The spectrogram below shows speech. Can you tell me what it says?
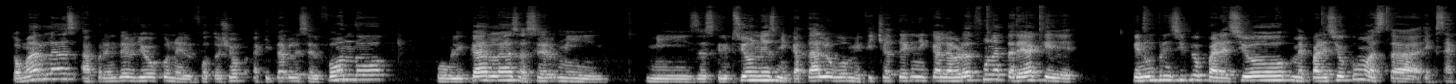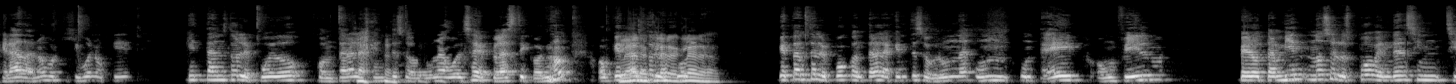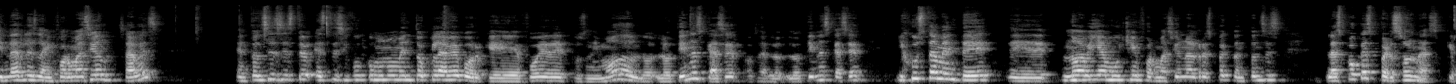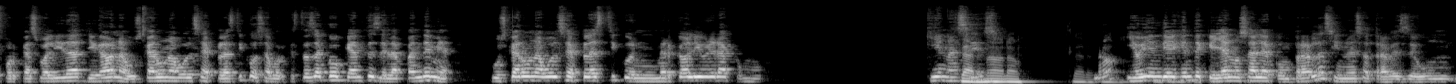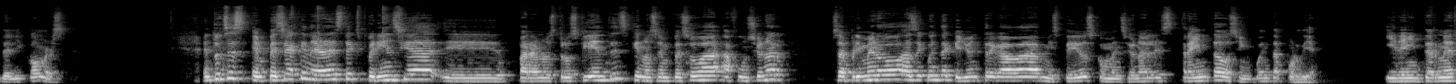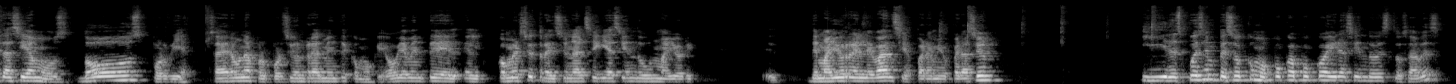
Tomarlas, aprender yo con el Photoshop a quitarles el fondo, publicarlas, hacer mis descripciones, mi catálogo, mi ficha técnica. La verdad fue una tarea que, en un principio pareció, me pareció como hasta exagerada, ¿no? Porque dije, bueno, ¿qué, qué tanto le puedo contar a la gente sobre una bolsa de plástico, ¿no? O qué tanto le puedo, ¿Qué tanto le puedo contar a la gente sobre una, un, un tape o un film? Pero también no se los puedo vender sin, sin darles la información, ¿sabes? Entonces, este, este sí fue como un momento clave porque fue de, pues ni modo, lo, tienes que hacer, o sea, lo, tienes que hacer. Y justamente eh, no había mucha información al respecto. Entonces, las pocas personas que por casualidad llegaban a buscar una bolsa de plástico, o sea, porque estás de acuerdo que antes de la pandemia, buscar una bolsa de plástico en Mercado Libre era como, ¿quién hace eso? No, no. Claro, ¿no? Y hoy en día hay gente que ya no sale a comprarla si no es a través de un del e-commerce. Entonces empecé a generar esta experiencia eh, para nuestros clientes que nos empezó a, funcionar. O sea, primero haz de cuenta que yo entregaba mis pedidos convencionales 30 o 50 por día. Y de internet hacíamos dos por día. O sea, era una proporción realmente como que obviamente el, comercio tradicional seguía siendo un mayor, eh, de mayor relevancia para mi operación. Y después empezó como poco a poco a ir haciendo esto, ¿sabes?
